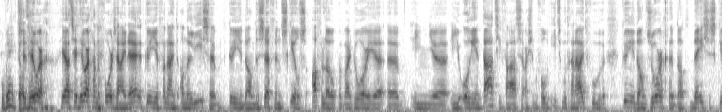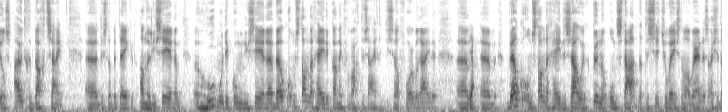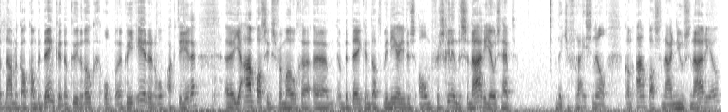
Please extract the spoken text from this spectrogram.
Hoe werkt dat? Het zit heel erg, ja, het zit heel erg aan de voorzijde. Hè. Kun je vanuit analyse kun je dan de seven skills aflopen, waardoor je uh, in, je in je oriëntatiefase, als je bijvoorbeeld iets moet gaan uitvoeren, kun je dan zorgen dat deze skills uitgedacht zijn. Uh, dus dat betekent analyseren. Uh, hoe moet ik communiceren? Welke omstandigheden kan ik verwachten? Dus eigenlijk jezelf voorbereiden. Um, ja. uh, welke omstandigheden zou ik kunnen ontstaan? Dat is situational awareness. Als je dat namelijk al kan bedenken, dan kun je er ook op, kun je eerder erop acteren. je aanpassingsvermogen betekent dat wanneer je dus al verschillende scenario's hebt, dat je vrij snel kan aanpassen naar een nieuw scenario.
